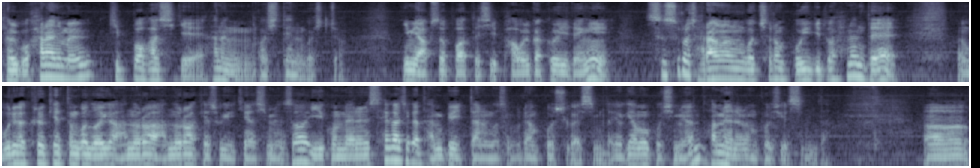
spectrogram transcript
결국 하나님을 기뻐하시게 하는 것이 되는 것이죠. 이미 앞서 보았듯이 바울과 그 일행이 스스로 자랑하는 것처럼 보이기도 하는데 우리가 그렇게 했던 거 너희가 안 오라 안 오라 계속 얘기하시면서 이 권면에는 세 가지가 담겨 있다는 것을 우리 한번 볼 수가 있습니다. 여기 한번 보시면 화면을 한번 보시겠습니다. 어,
